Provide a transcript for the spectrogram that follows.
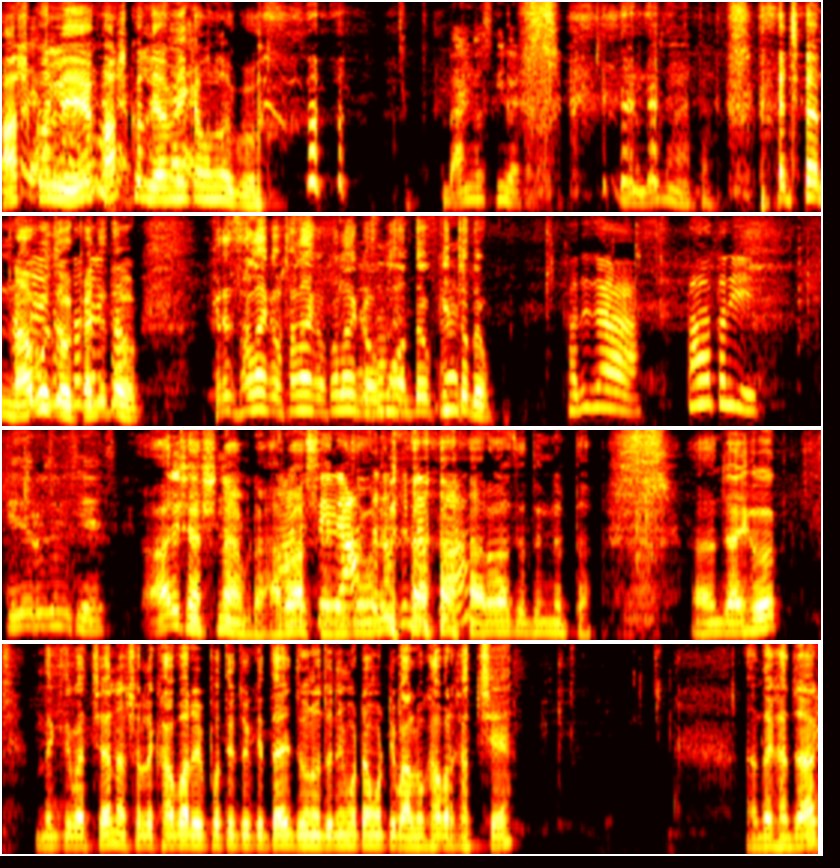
ফাঁস করলি ফাঁস করলি আমি কেমন লাগবো? আচ্ছা না বুঝো কাজে কাজে চালায় গাও চালায় গাও চালায় গাও দাও কিচ্ছা দাও। তাড়াতাড়ি। এই রুজুম আরে শেষ না আমরা আরও আছে। আরও আছে দুনিয়াটা যাই হোক দেখতে পাচ্ছেন আসলে খাবারের প্রতিযোগিতায় জনজনই মোটামুটি ভালো খাবার খাচ্ছে। দেখা যাক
